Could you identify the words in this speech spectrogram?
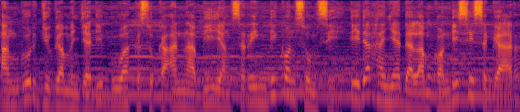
anggur juga menjadi buah kesukaan Nabi yang sering dikonsumsi. Tidak hanya dalam kondisi segar,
